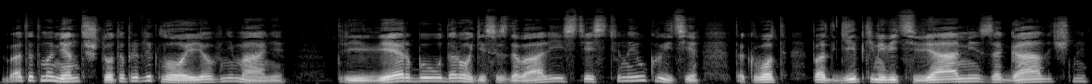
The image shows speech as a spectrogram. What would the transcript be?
В этот момент что-то привлекло ее внимание. Три вербы у дороги создавали естественное укрытие. Так вот, под гибкими ветвями загадочной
